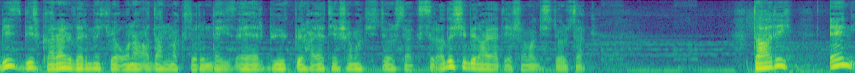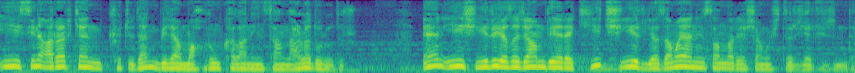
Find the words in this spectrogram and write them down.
Biz bir karar vermek ve ona adanmak zorundayız eğer büyük bir hayat yaşamak istiyorsak, sıra dışı bir hayat yaşamak istiyorsak. Tarih en iyisini ararken kötüden bile mahrum kalan insanlarla doludur. En iyi şiiri yazacağım diyerek hiç şiir yazamayan insanlar yaşamıştır yeryüzünde.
